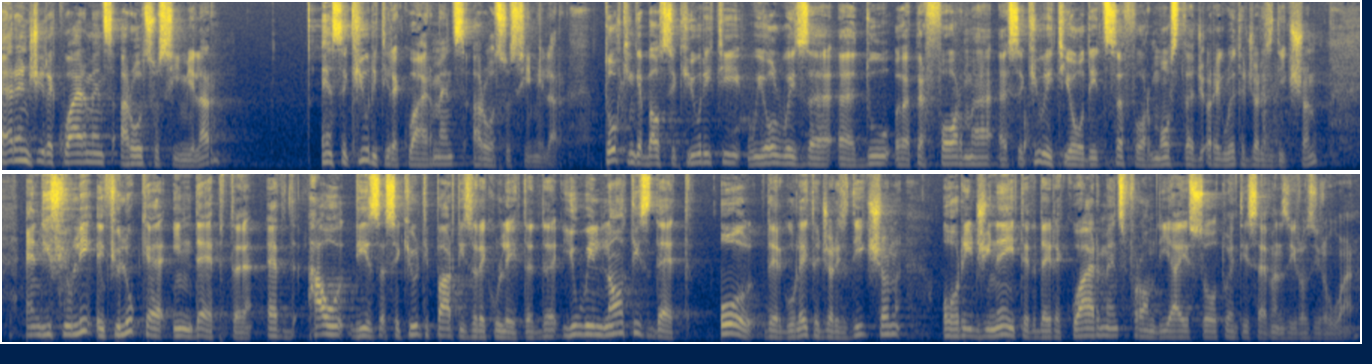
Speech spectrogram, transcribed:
RNG requirements are also similar, And security requirements are also similar. Talking about security, we always uh, uh, do uh, perform uh, security audits for most uh, regulated jurisdiction. And if you, if you look uh, in depth at how this security part is regulated, you will notice that all the regulated jurisdiction originated their requirements from the ISO 27001.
